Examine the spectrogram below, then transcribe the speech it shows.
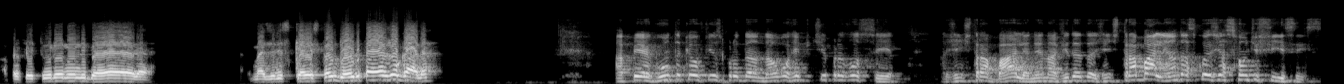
a prefeitura não libera. Mas eles querem, estão doidos para jogar, né? A pergunta que eu fiz para o Dandão, vou repetir para você. A gente trabalha, né? Na vida da gente, trabalhando, as coisas já são difíceis.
